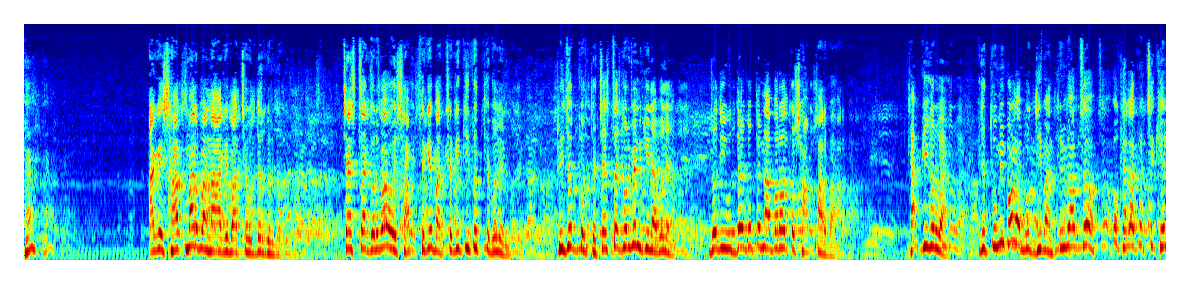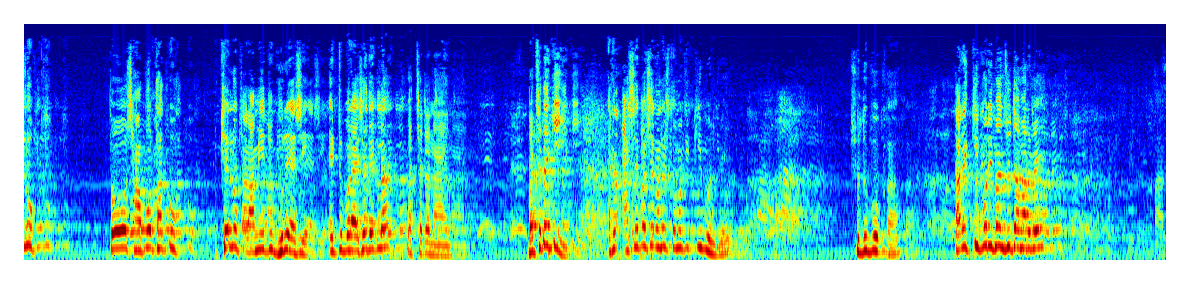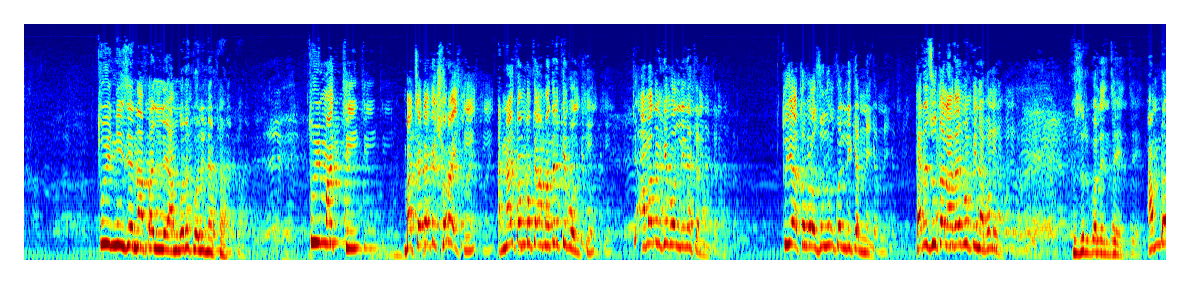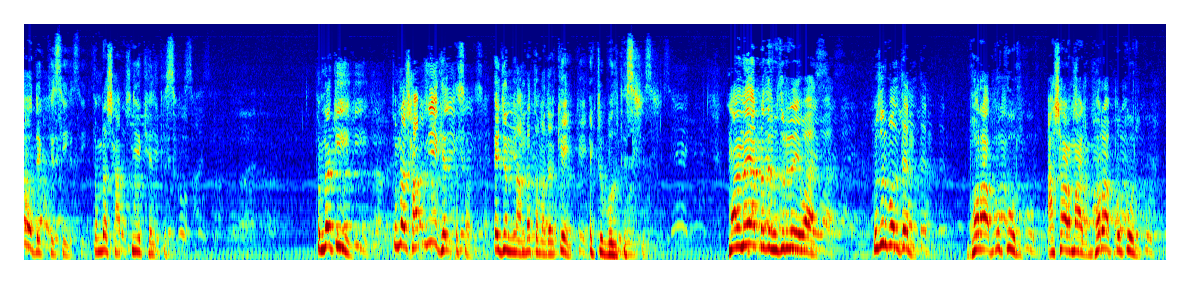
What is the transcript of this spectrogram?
হ্যাঁ? আগে সাপ মারবা না আগে বাচ্চা উদ্ধার করবা? চেষ্টা করবা ওই সাপ থেকে বাচ্চাকে কি করতে বলেন? পৃথক করতে। চেষ্টা করবেন কিনা বলেন? যদি উদ্ধার করতে না পারো তো সাপ মারবা। সাপ কি করবা? আচ্ছা তুমি বড় বুদ্ধিমান, তুমি ভাবছ, ও খেলা করছে, খেলুক। তো ও থাকুক, খেলুক, আর আমি একটু ঘুরে আসি। একটু পরে এসে দেখল, বাচ্চাটা নাই। বাচ্চাটা কি? এখন আশেপাশে মানুষ তোমাকে কি বলবে? শুধু বোকা। তারে কি পরিমাণ জুতা মারবে? তুই নিজে না পারলে আমগরে কলি না খা। তুই মারতি, বাচ্চাটাকে সরাইতি, আর নাই কম্পকে আমাদেরকে বলতি। আমাদেরকে বললি না কেন? তুই এত বড় জুলুম করলি কেমনে? তারে জুতা লাগাইবো কিনা বলেন হুজুর বলেন যে, আমরাও দেখতেছি, তোমরা সাপ নিয়ে খেলতেছি। তোমরা কি? তোমরা সাপ নিয়ে খেলতেছ। এই জন্য আমরা তোমাদেরকে একটু বলতেছি। মনে নাই আপনাদের হুজুরের এই ওয়াজ? হুজুর বলতেন, ভরা পুকুর, আষাঢ় মাস, ভরা পুকুর,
